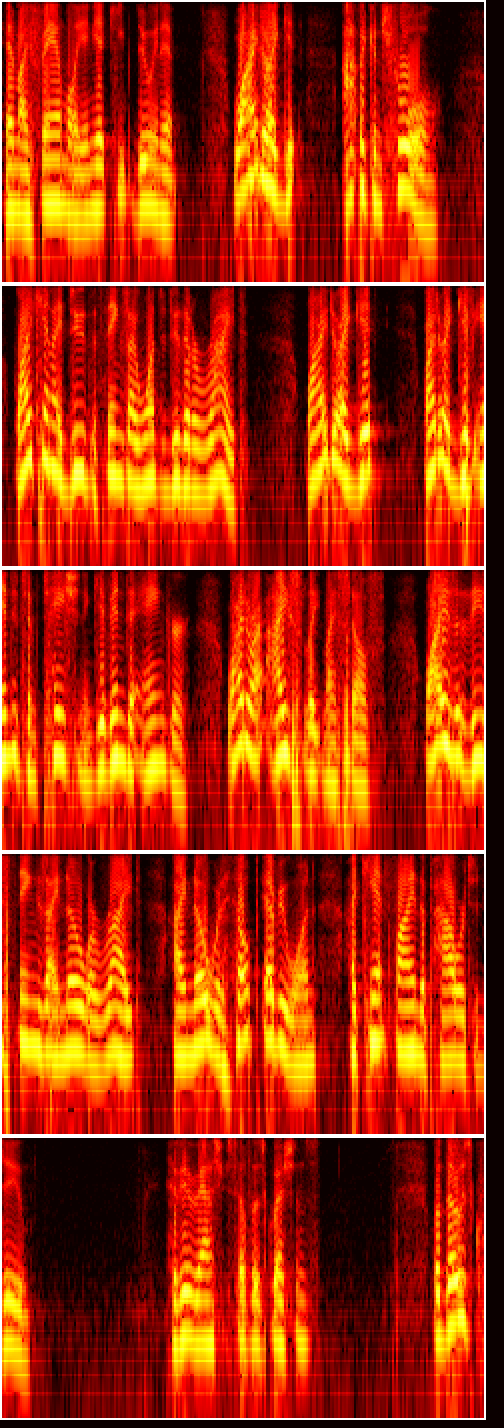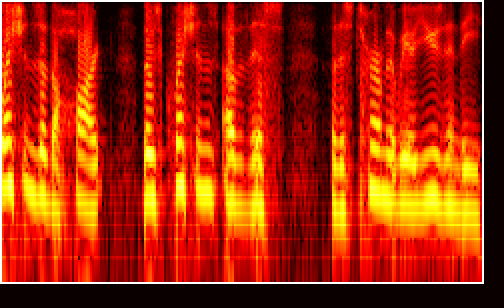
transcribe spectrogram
and my family and yet keep doing it? Why do I get out of control? Why can't I do the things I want to do that are right? Why do I get why do I give in to temptation and give in to anger? Why do I isolate myself? Why is it these things I know are right, I know would help everyone, I can't find the power to do? Have you ever asked yourself those questions? Well, those questions of the heart, those questions of this of this term that we are using, the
